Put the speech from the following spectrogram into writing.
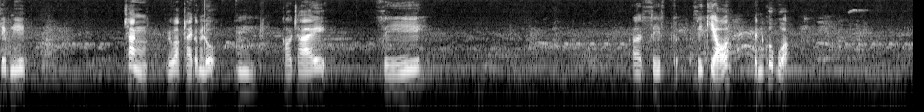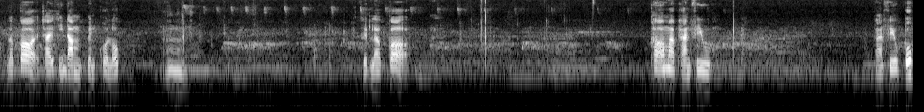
คลิปนี้ ช่างหรือว่าใครก็ไม่รู้เขาใช้สี เอ่อสีสีเขียวเป็นขั้วบวก แล้วก็ใช้สีดำเป็นขั้วลบเสร็จแล้วก็เขาเอามาผ่านฟิว ผ่านฟิวปุ๊บ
